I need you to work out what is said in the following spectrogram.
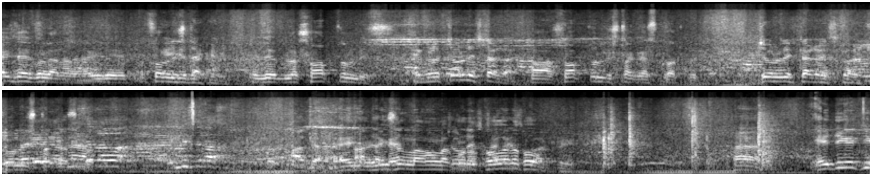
এই যে এগুলো না এই যে চল্লিশ টাকা। দেখেন। এই যে এগুলো সব চল্লিশ। এগুলো চল্লিশ টাকা? হ্যাঁ সব চল্লিশ টাকা স্কোয়ার ফিট চল্লিশ টাকা স্কোয়ার চল্লিশ টাকা স্কোয়ার আচ্ছা এই যে আর দেখেন, নিচের লাহন লাগবে না, 40 টাকা খবরে তো। square feet। হ্যাঁ এইদিকে কি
